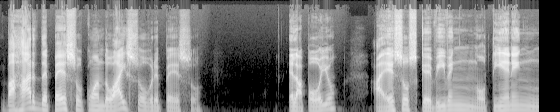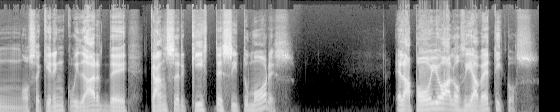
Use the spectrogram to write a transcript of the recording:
bajar de peso cuando hay sobrepeso. el apoyo a esos que viven o tienen o se quieren cuidar de cáncer, quistes y tumores. El apoyo a los diabéticos,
